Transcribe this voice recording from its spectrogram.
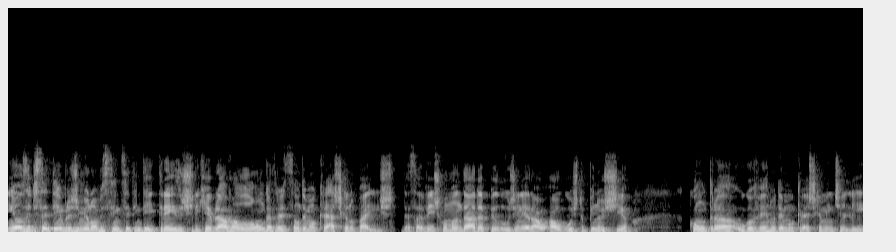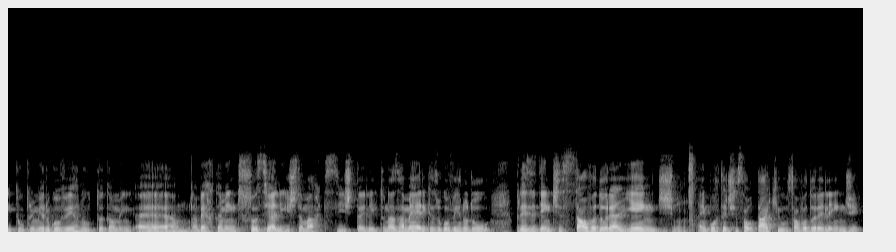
Em 11 de setembro de 1973, o Chile quebrava uma longa tradição democrática no país, dessa vez comandada pelo general Augusto Pinochet contra o governo democraticamente eleito, o primeiro governo totalmente é, abertamente socialista, marxista eleito nas Américas, o governo do presidente Salvador Allende. É importante ressaltar que o Salvador Allende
